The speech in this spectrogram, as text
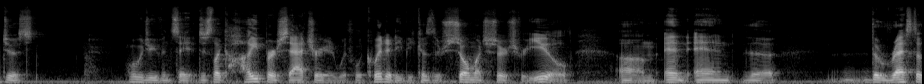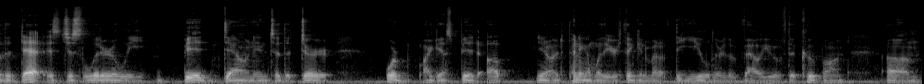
just what would you even say? Just like hyper saturated with liquidity because there's so much search for yield. Um, and and the the rest of the debt is just literally bid down into the dirt or i guess bid up you know depending on whether you're thinking about the yield or the value of the coupon. Um,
